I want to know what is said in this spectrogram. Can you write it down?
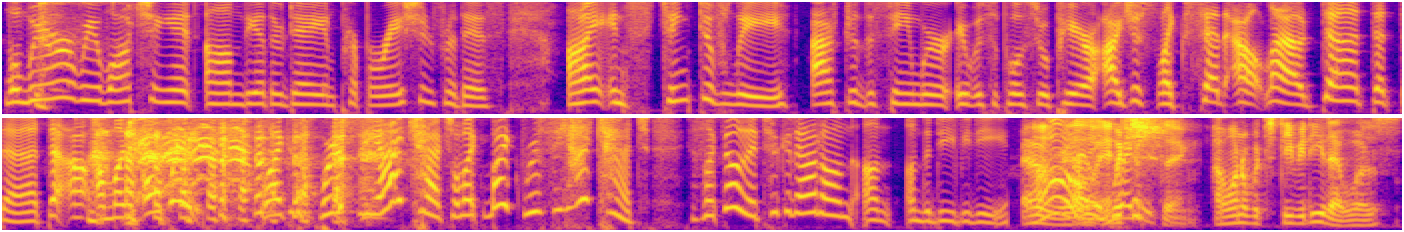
When we were rewatching it um, the other day in preparation for this, I instinctively, after the scene where it was supposed to appear, I just like said out loud, da da da da. I'm like, oh wait, like where's the eye catch? I'm like, Mike, where's the eye catch? He's like, no, they took it out on on, on the DVD. Oh, really? interesting. I wonder which DVD that was.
